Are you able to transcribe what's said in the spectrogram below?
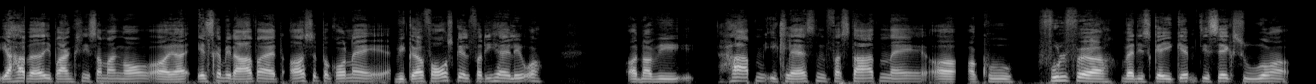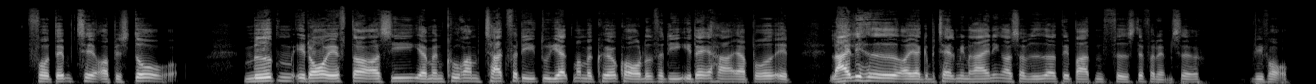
jeg har været i branchen i så mange år, og jeg elsker mit arbejde, også på grund af, at vi gør forskel for de her elever. Og når vi har dem i klassen fra starten af, og, og kunne fuldføre, hvad de skal igennem de seks uger, få dem til at bestå, møde dem et år efter og sige, jamen Kuram, tak fordi du hjalp mig med kørekortet, fordi i dag har jeg både et lejlighed, og jeg kan betale mine regninger og så videre. Det er bare den fedeste fornemmelse, vi får.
